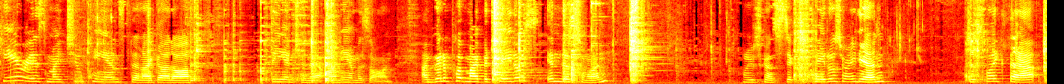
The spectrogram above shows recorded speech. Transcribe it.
here is my two pans that I got off the internet on Amazon. I'm going to put my potatoes in this one. I'm just going to stick potatoes right in, just like that.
